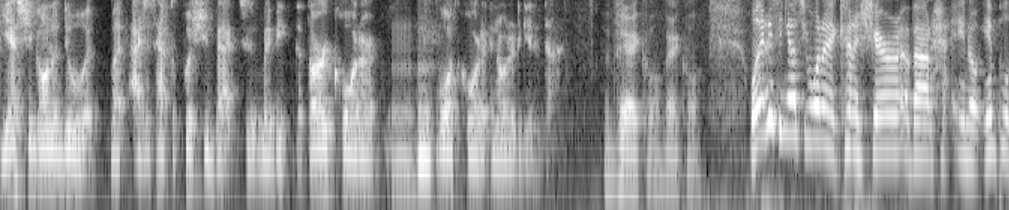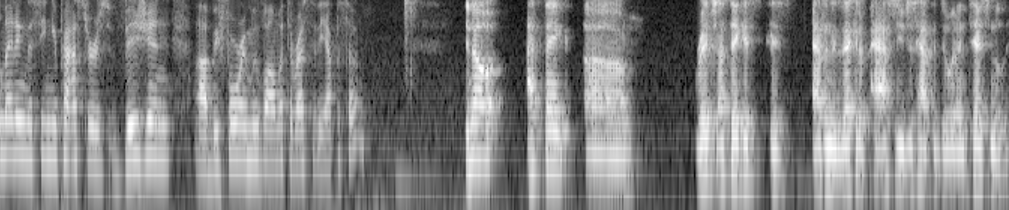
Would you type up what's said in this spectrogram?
Yes, you're going to do it, but I just have to push you back to maybe the third quarter, mm-hmm. fourth quarter, in order to get it done. Very cool, very cool. Well, anything else you want to kind of share about how, you know implementing the senior pastor's vision uh, before we move on with the rest of the episode? You know, I think, uh, Rich, I think it's, it's as an executive pastor, you just have to do it intentionally.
